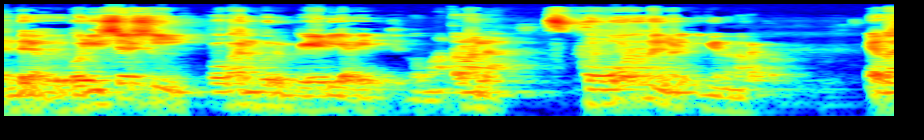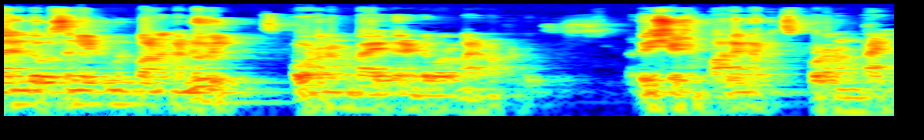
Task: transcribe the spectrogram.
എന്തിനാ? ഒരു പോലീസ് സ്റ്റേഷനിൽ പോകാൻ പോലും പേടിയായിരിക്കുന്നു. മാത്രമല്ല സ്ഫോടനങ്ങൾ ഇങ്ങനെ നടക്കും. ഏതാനും ദിവസങ്ങൾക്ക് മുൻപാണ് കണ്ണൂരിൽ സ്ഫോടനം ഉണ്ടായത് രണ്ടുപേർ മരണപ്പെട്ടു. അതിനുശേഷം പാലക്കാട് സ്ഫോടനം ഉണ്ടായി.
